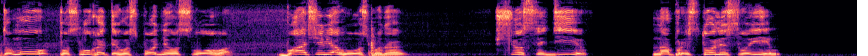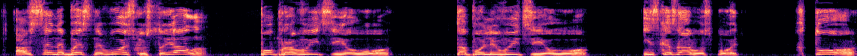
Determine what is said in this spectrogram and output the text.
Тому послухайте Господнього слова. Бачив я Господа, що сидів на престолі своїм, а все небесне войско стояло по правиці його та по лівиці його. І сказав Господь: хто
